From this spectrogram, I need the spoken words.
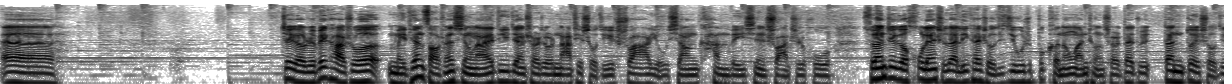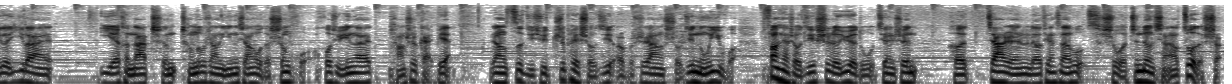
呃，这个 Rebecca 说，每天早晨醒来第一件事就是拿起手机刷邮箱、看微信、刷知乎。虽然这个互联时代离开手机几乎是不可能完成的事儿，但对但对手机的依赖也很大程程度上影响我的生活。或许应该尝试改变，让自己去支配手机，而不是让手机奴役我。放下手机，试着阅读、健身和家人聊天散步，是我真正想要做的事儿。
